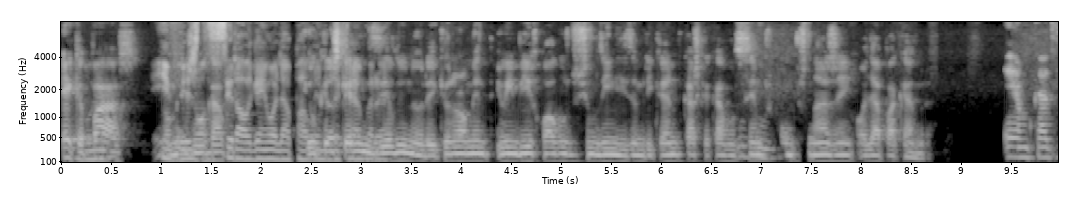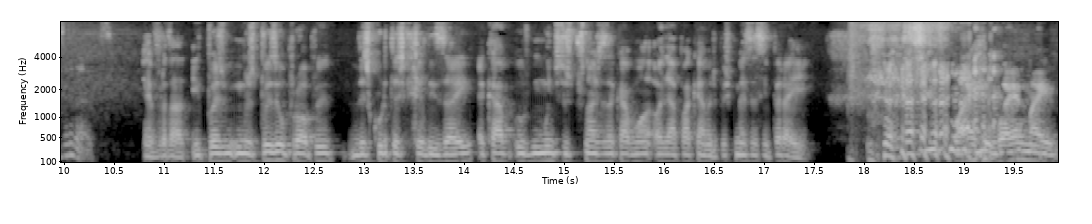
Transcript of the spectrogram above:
É capaz. Em vez de acaba... ser alguém a olhar para a O que eles querem câmara. dizer, Leonor, é que eu normalmente eu embirro com alguns dos filmes indies americanos porque acho que acabam sempre Uhum. com um personagem olhar para a câmara. É um bocado verdade. É verdade. E depois, mas depois eu próprio, das curtas que realizei, acabo, os- muitos dos personagens acabam a olhar para a câmera e depois começa assim, espera aí. why, why am I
